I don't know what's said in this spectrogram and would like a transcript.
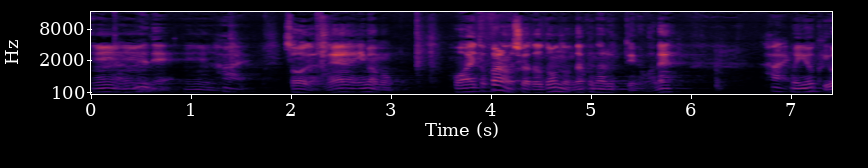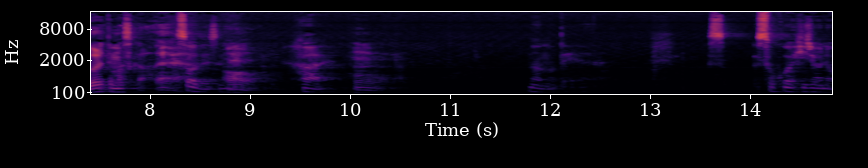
た上で、うんうんうんはいそうだよね。今もホワイトカラーの仕方がどんどんなくなるっていうのがね、はいもうよく言われてますからね。そうですねはいうん。なのでそそこは非常に大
